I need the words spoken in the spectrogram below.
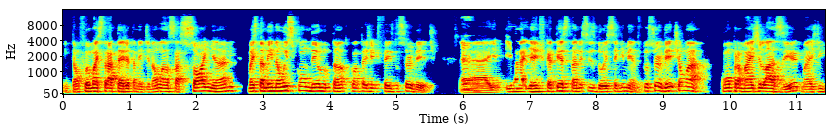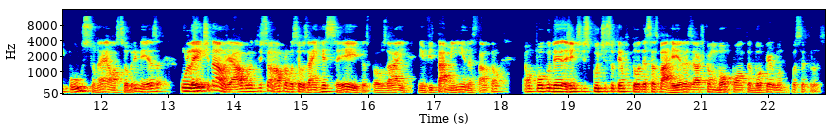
Então, foi uma estratégia também de não lançar só inhame, mas também não escondê-lo tanto quanto a gente fez do sorvete. Uhum. É, e, e, a, e, a, gente fica testando esses dois segmentos. Porque o sorvete é uma compra mais de lazer, mais de impulso, né? É uma sobremesa. O leite não, já é algo nutricional para você usar em receitas, para usar em, em, vitaminas, tal. Então, é um pouco de a gente discute isso o tempo todo essas barreiras. Eu acho que é um bom ponto, uma boa pergunta que você trouxe.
